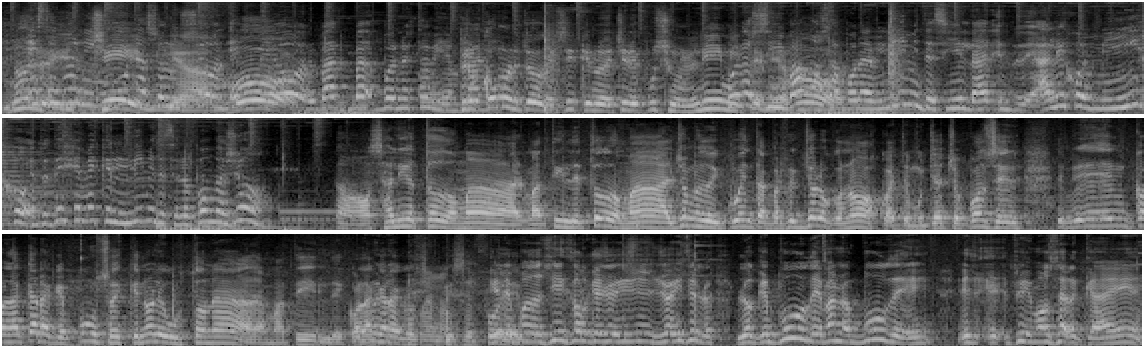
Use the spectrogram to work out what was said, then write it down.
No Esa le no es ninguna solución, es peor. Va- va- bueno, está bien. Pero. ¿cómo le tengo que decir que no le eché? Le puse un límite, Bueno, si mi vamos amor. a poner límites el da- Alejo es mi hijo, entonces déjeme que el límite se lo ponga yo. No, salió todo mal, Matilde, todo mal. Yo me doy cuenta perfecto. Yo lo conozco a este muchacho Ponce. eh, con la cara que puso, es que no le gustó nada, Matilde. Con la cara que, que se fue. ¿Qué le puedo decir, Jorge? Yo hice, yo hice lo, lo que pude, más no pude. Es- eh, Estuvimos cerca, ¿eh?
